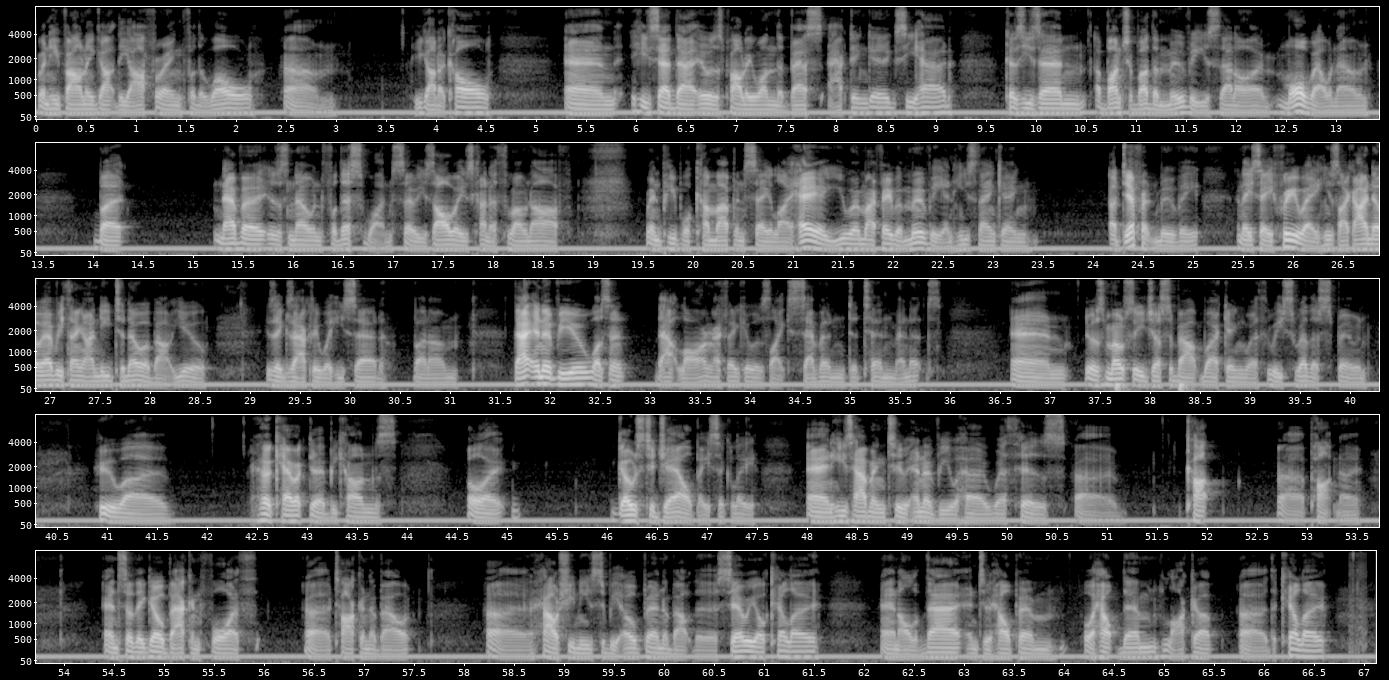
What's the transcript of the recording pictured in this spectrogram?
when he finally got the offering for the role. Um, he got a call and he said that it was probably one of the best acting gigs he had because he's in a bunch of other movies that are more well known but never is known for this one, so he's always kind of thrown off when people come up and say like, "Hey, you were in my favorite movie," and he's thinking a different movie, and they say Freeway. He's like, "I know everything I need to know about you," is exactly what he said. But um, that interview wasn't that long. I think it was like seven to ten minutes, and it was mostly just about working with Reese Witherspoon, who uh, her character becomes or goes to jail basically, and he's having to interview her with his uh, cop uh, partner, and so they go back and forth uh, talking about uh, how she needs to be open about the serial killer and all of that, and to help him or help them lock up uh, the killer.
